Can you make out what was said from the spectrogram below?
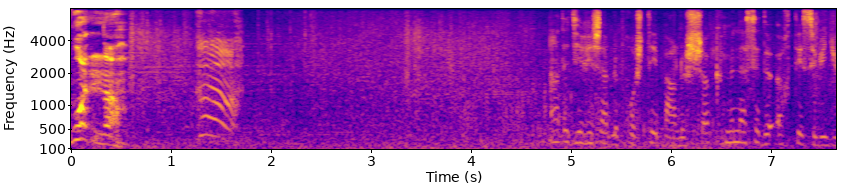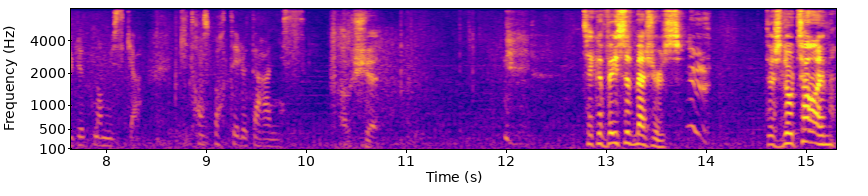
What in the... Un des dirigeables projetés par le choc menaçait de heurter celui du lieutenant Muscat, qui transportait le Taranis. Oh shit. Take evasive measures. There's no time.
